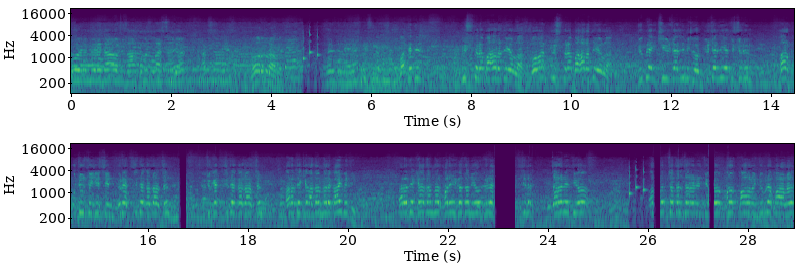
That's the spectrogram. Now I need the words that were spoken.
Bu ürünlere daha ucuz halkımız ulaşsın diyor. Haksız mıyız? Doğrudur abi. Sizleri dinleyelim. Patates 3 lira baharı diyorlar. Soğan 3 lira baharı diyorlar. Gübre 250 milyon. 150'ye düşürün. Halk ucuzca yesin. Üretici de kazansın. Tüketici de kazansın. Aradaki adamları kaybedin. Aradaki adamlar parayı kazanıyor. Üreticiler zarar ediyor. Alıp satan zarar ediyor. Mazot pahalı, gübre pahalı.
